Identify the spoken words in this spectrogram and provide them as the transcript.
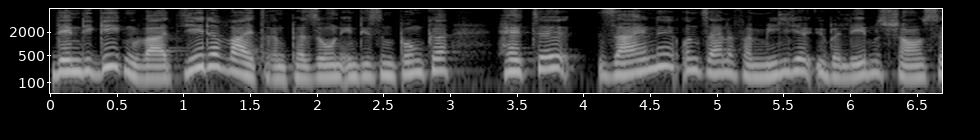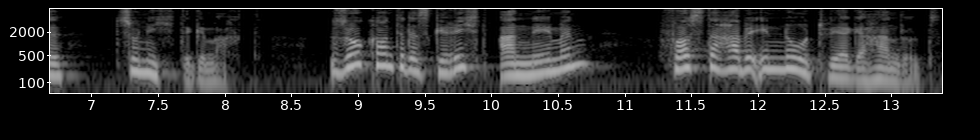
denn die Gegenwart jeder weiteren Person in diesem Bunker hätte seine und seiner Familie Überlebenschance zunichte gemacht. So konnte das Gericht annehmen, Foster habe in Notwehr gehandelt,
